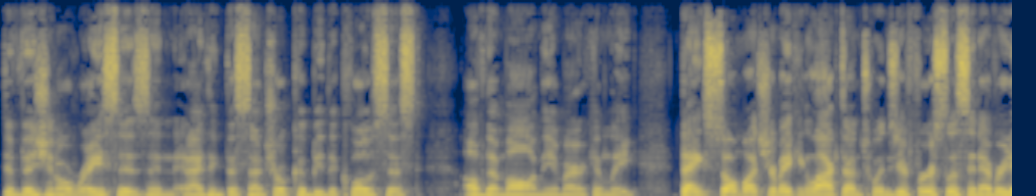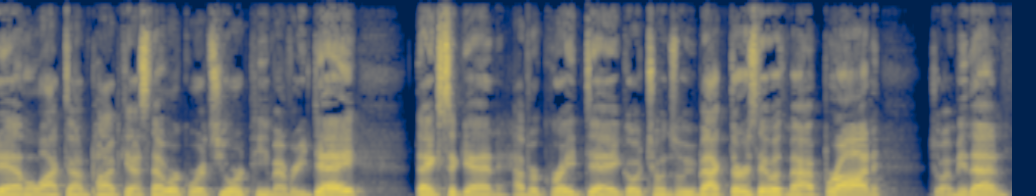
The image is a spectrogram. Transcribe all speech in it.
divisional races. And, and I think the Central could be the closest of them all in the American League. Thanks so much for making Locked On Twins your first listen every day on the Locked On Podcast Network, where it's your team every day. Thanks again. Have a great day. Go Twins. We'll be back Thursday with Matt Braun. Join me then.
